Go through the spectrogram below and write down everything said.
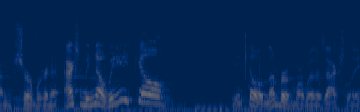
I'm sure we're gonna. Actually, no, we need to kill. We need to kill a number of more withers. Actually,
